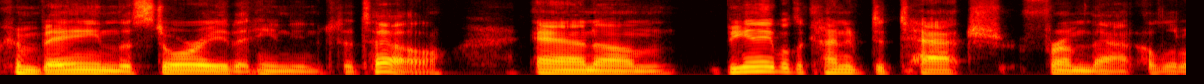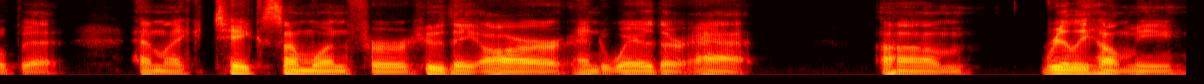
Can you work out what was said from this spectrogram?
conveying the story that he needed to tell, and um, being able to kind of detach from that a little bit and like take someone for who they are and where they're at, um, really helped me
